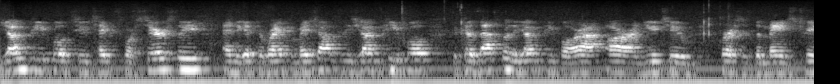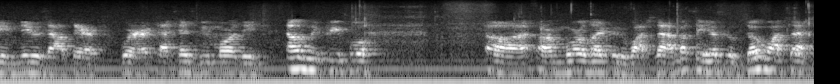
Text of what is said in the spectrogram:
young people to take this more seriously and to get the right information out to these young people because that's where the young people are, are on YouTube versus the mainstream news out there where that tends to be more the elderly people uh, are more likely to watch that. I'm not saying young people don't watch that,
